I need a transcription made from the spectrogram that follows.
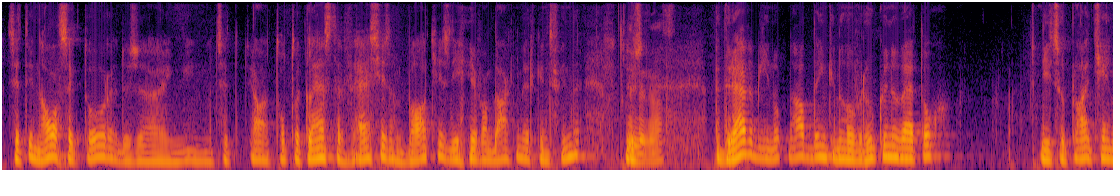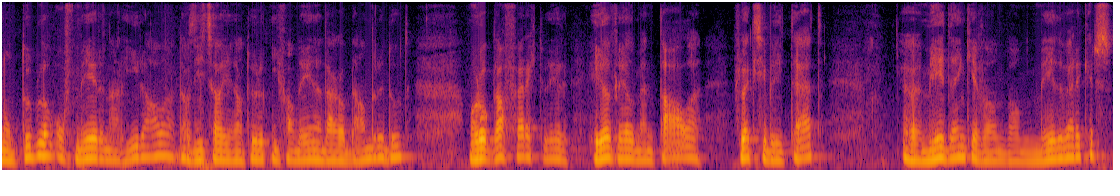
Het zit in alle sectoren, dus eh, in, in- het zit ja, tot de kleinste vijsjes en boutjes die je vandaag niet meer kunt vinden. Dus Inderdaad. bedrijven beginnen ook na te denken over hoe kunnen wij toch die supply chain ontdubbelen of meer naar hier halen. Dat is iets dat je natuurlijk niet van de ene dag op de andere doet. Maar ook dat vergt weer heel veel mentale flexibiliteit, eh, meedenken van, van medewerkers.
